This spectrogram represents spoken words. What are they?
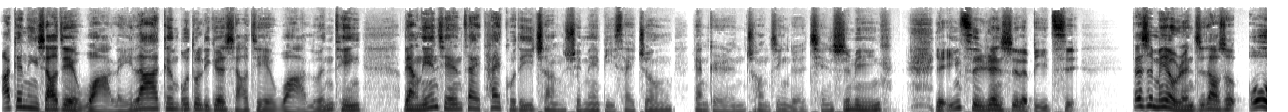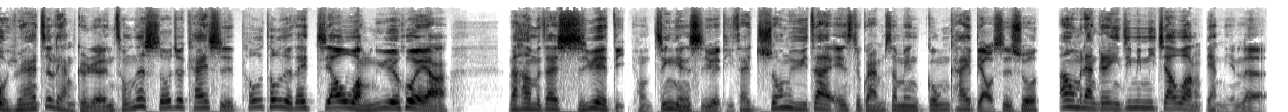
阿根廷小姐瓦雷拉跟波多黎各小姐瓦伦廷两年前在泰国的一场选美比赛中，两个人闯进了前十名，也因此认识了彼此。但是没有人知道说，哦，原来这两个人从那时候就开始偷偷的在交往约会啊。那他们在十月底，从今年十月底才终于在 Instagram 上面公开表示说，啊，我们两个人已经秘密交往两年了。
